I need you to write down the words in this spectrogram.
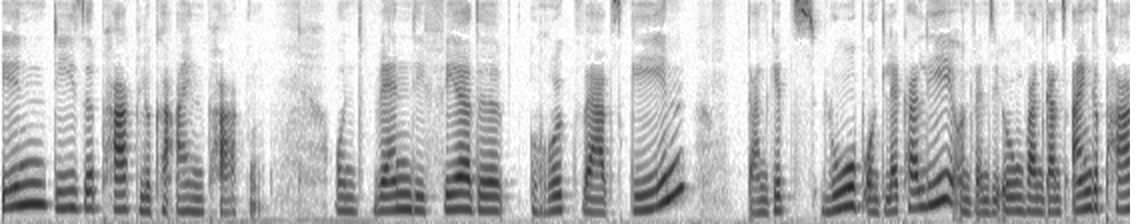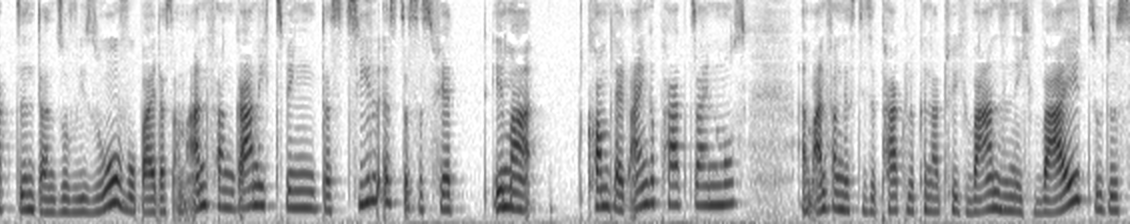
in diese Parklücke einparken. Und wenn die Pferde rückwärts gehen. Dann gibt es Lob und Leckerli und wenn sie irgendwann ganz eingeparkt sind, dann sowieso, wobei das am Anfang gar nicht zwingend das Ziel ist, dass das Pferd immer komplett eingeparkt sein muss. Am Anfang ist diese Parklücke natürlich wahnsinnig weit, sodass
